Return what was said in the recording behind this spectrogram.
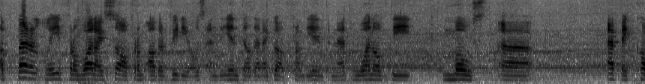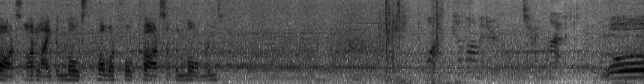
apparently from what I saw from other videos and the intel that I got from the internet, one of the most uh, epic cars or like the most powerful cars at the moment. One kilometer, turn left. Whoa!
